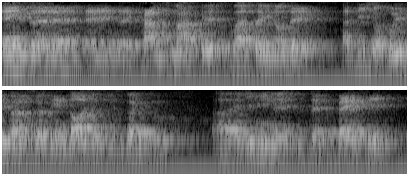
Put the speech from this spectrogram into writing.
and, uh, and uh, comes markets, but uh, you know the additional political uncertainty endogenous is going to eliminate that benefit.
